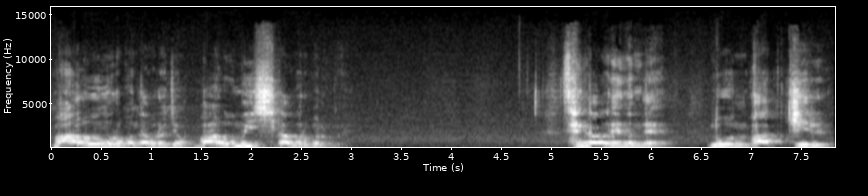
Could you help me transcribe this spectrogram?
마음으로 본다고 그러죠. 마음의 시각으로 보는 거예요. 생각을 했는데 논, 밭, 길,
